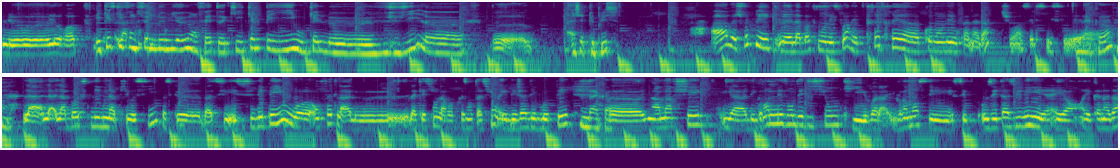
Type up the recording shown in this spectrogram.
l'Europe. Et qu'est-ce qui fonctionne le mieux en fait? Qui, Quel pays ou quelle euh, ville euh, euh, achète le plus? Ah, bah, je vois que la box Mon Histoire est très très euh, commandée au Canada, tu vois, celle-ci c'est. Euh, D'accord. la, la, la, box Lil Napi aussi, parce que bah, c'est des pays où euh, en fait la, le, la question de la représentation est déjà développée. D'accord. il y a un marché, il y a des grandes maisons d'édition qui, voilà, vraiment c'est aux États-Unis et, au Canada,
